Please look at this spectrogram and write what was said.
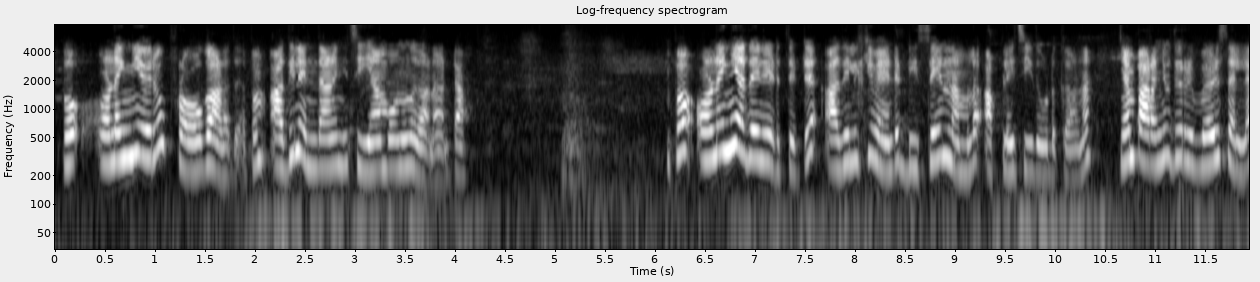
അപ്പോൾ ഉണങ്ങിയ ഒരു ഫ്രോഗാണിത് അപ്പം അതിലെന്താണ് ഇനി ചെയ്യാൻ പോകുന്നത് കാണാം കേട്ടോ. അപ്പോൾ ഉണങ്ങി അതിനെ എടുത്തിട്ട് അതിലേക്ക് വേണ്ട ഡിസൈൻ നമ്മൾ അപ്ലൈ ചെയ്ത് കൊടുക്കുകയാണ്. ഞാൻ പറഞ്ഞു ഇത് റിവേഴ്സ് അല്ല.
